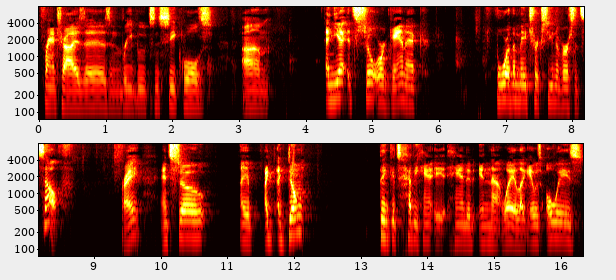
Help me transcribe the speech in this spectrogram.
franchises and reboots and sequels, um, and yet it's so organic for the Matrix universe itself, right? And so I, I, I don't think it's heavy handed in that way. Like it was always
